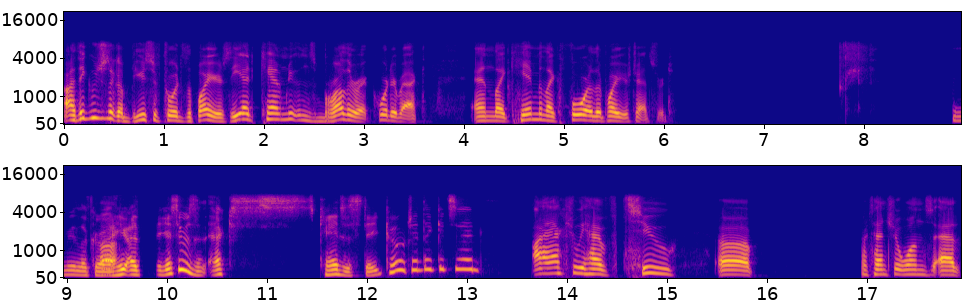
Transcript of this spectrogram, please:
I think he was just like abusive towards the players. He had Cam Newton's brother at quarterback, and like him and like four other players transferred. Let me look around. Uh, he, I, I guess he was an ex Kansas State coach, I think it said. I actually have two uh, potential ones at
